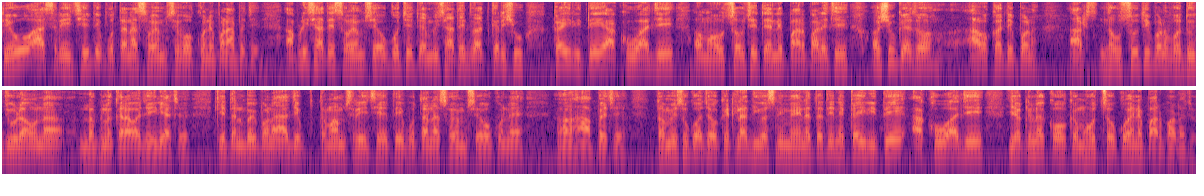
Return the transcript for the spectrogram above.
તેઓ આ શ્રેય છે તે પોતાના સ્વયંસેવકોને પણ આપે છે. આપણી સાથે સ્વયંસેવકો છે, તેમની સાથે જ વાત કરીશું. કઈ રીતે આખું આ જે મહોત્સવ છે તેને પાર પાડે છે? શું કહેશો? આ વખતે પણ આઠ, નવસોથી પણ વધુ જોડાઓના લગ્ન કરાવવા જઈ રહ્યા છે. કેતનભાઈ પણ આ જે તમામ શ્રેય છે તે પોતાના સ્વયંસેવકોને આપે છે. તમે શું કહો છો? કેટલા દિવસની મહેનત હતી ને કઈ રીતે આખો આજે યજ્ઞ કહો કે મહોત્સવ કહો એને પાર પાડો છો?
